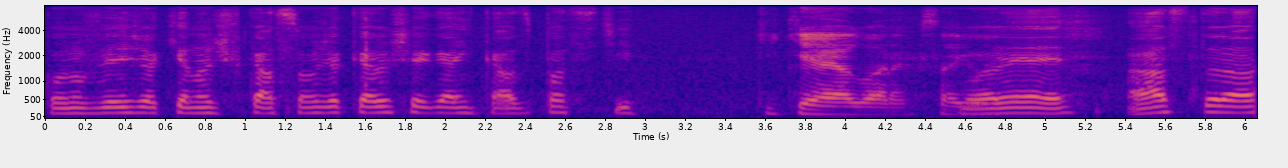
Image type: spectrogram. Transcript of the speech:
Quando eu vejo aqui a notificação, já quero chegar em casa pra assistir. O que, que é agora que saiu? Agora é Astra,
